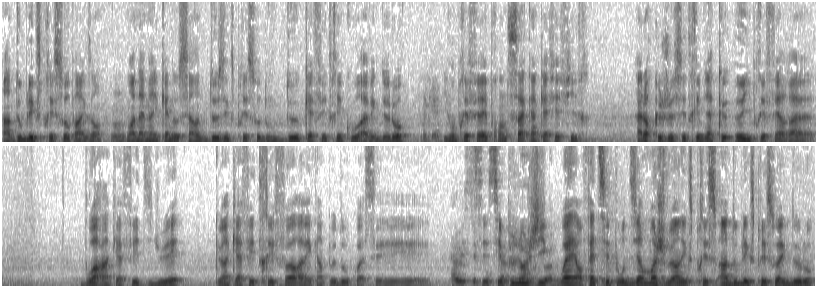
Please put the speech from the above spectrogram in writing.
un double expresso par exemple, Mm. ou un americano, c'est un deux expresso, donc deux cafés très courts avec de l'eau. Ils vont préférer prendre ça qu'un café filtre, alors que je sais très bien que eux, ils préfèrent euh, boire un café dilué qu'un café très fort avec un peu d'eau, quoi. C'est Ah oui, c'est c'est plus logique. Ouais, en fait, c'est pour dire, moi, je veux un expresso, un double expresso avec de l'eau.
